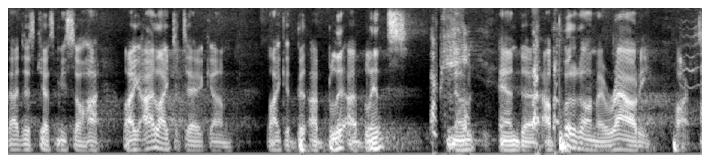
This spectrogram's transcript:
that just gets me so hot. Like I like to take um, like a bi- a, bli- a blintz, Okay. you know, and uh, I'll put it on my rowdy parts,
